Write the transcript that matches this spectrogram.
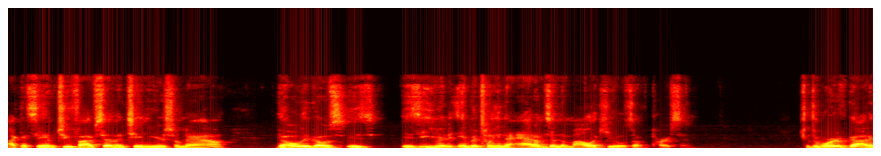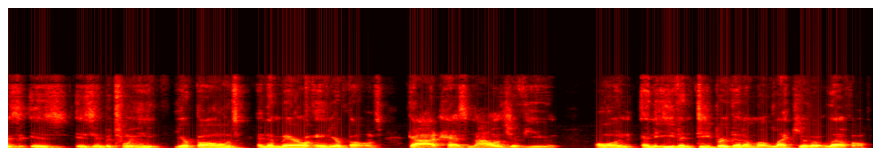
I can see them two, five, seven, ten years from now. The Holy Ghost is is even in between the atoms and the molecules of a person. The Word of God is is is in between your bones and the marrow in your bones. God has knowledge of you on an even deeper than a molecular level.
